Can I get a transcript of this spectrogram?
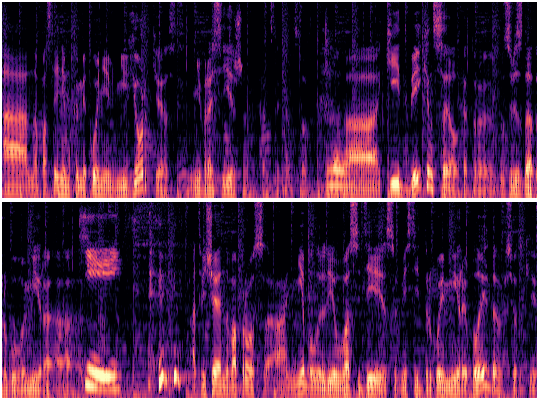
А на последнем комиконе в Нью-Йорке, не в России же, в конце концов, uh-huh. а, Кейт Бейкинсейл, которая звезда другого мира... А, Кейт! Отвечая на вопрос, а не было ли у вас идеи совместить другой мир и Блейда, все-таки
